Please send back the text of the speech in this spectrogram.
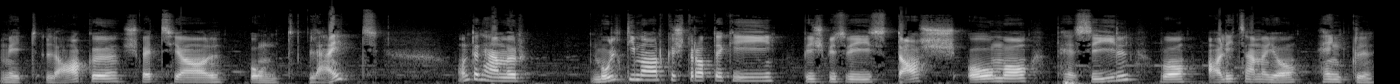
mit Lager, Spezial und Leit. Und dann haben wir die Multimarkenstrategie, beispielsweise Tasch, Omo, Persil, wo alle zusammen ja Henkel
